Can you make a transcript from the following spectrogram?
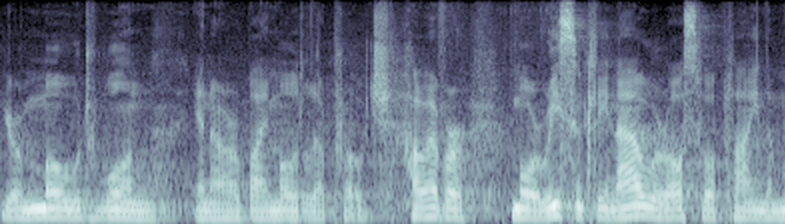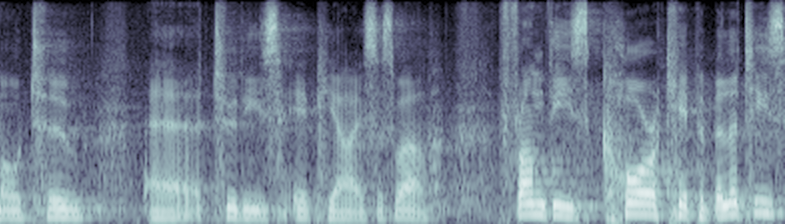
your mode one in our bimodal approach. However, more recently now, we're also applying the mode two uh, to these APIs as well. From these core capabilities,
